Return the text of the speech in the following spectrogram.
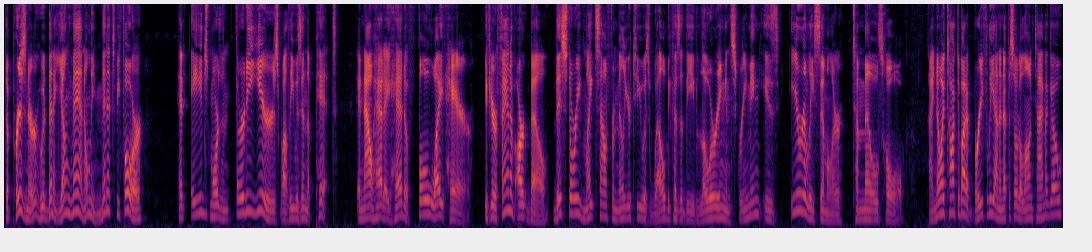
The prisoner, who had been a young man only minutes before, had aged more than 30 years while he was in the pit, and now had a head of full white hair. If you're a fan of Art Bell, this story might sound familiar to you as well because of the lowering and screaming is eerily similar to Mel's Hole. I know I talked about it briefly on an episode a long time ago.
